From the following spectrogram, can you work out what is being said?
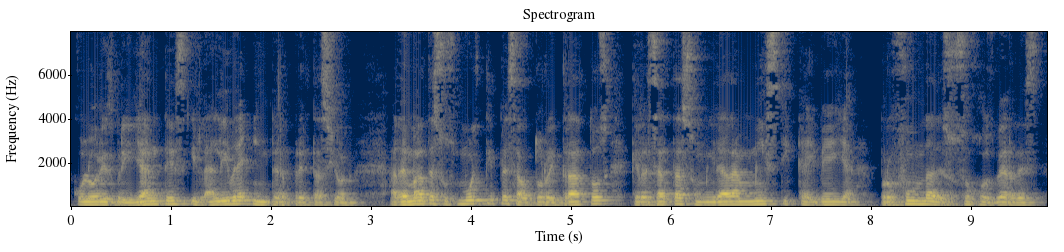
colores brillantes y la libre interpretación, además de sus múltiples autorretratos que resalta su mirada mística y bella, profunda de sus ojos verdes,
